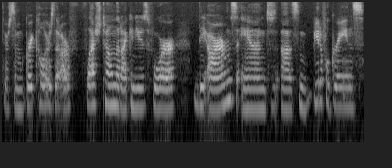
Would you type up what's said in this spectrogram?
There's some great colors that are flesh tone that I can use for the arms, and uh, some beautiful greens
